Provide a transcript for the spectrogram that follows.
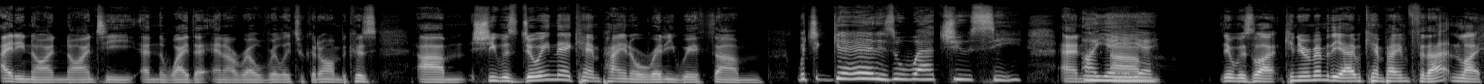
89, 90 and the way that NRL really took it on because um, she was doing their campaign already with um, "What you get is what you see," and Oh, yeah, yeah, um, yeah. It was like, can you remember the ad campaign for that? And like,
